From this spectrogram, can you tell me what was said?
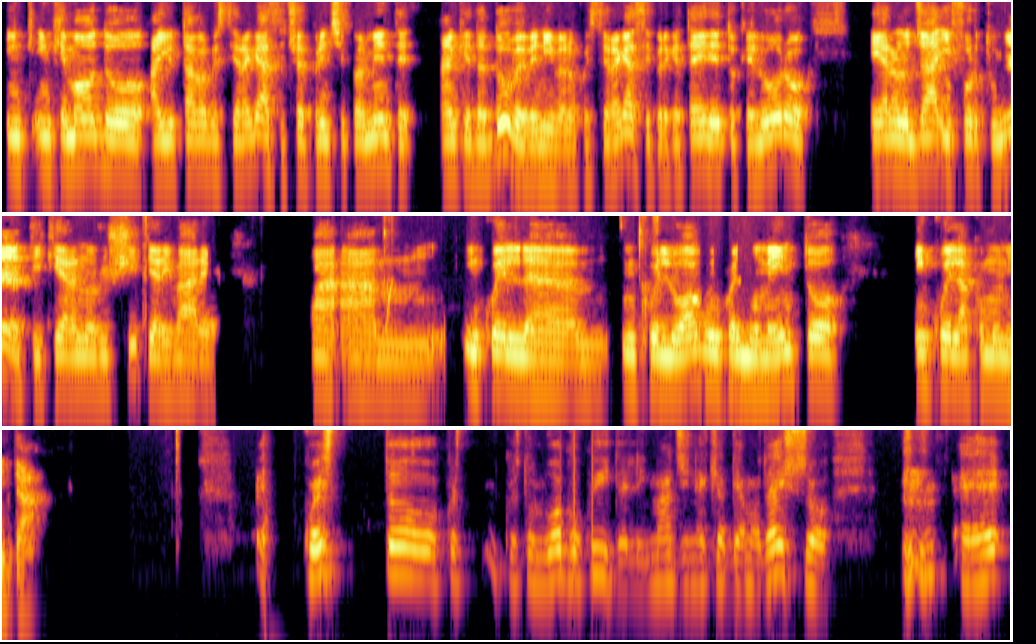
in, in, che modo aiutava questi ragazzi? Cioè principalmente anche da dove venivano questi ragazzi? Perché te hai detto che loro erano già i fortunati che erano riusciti ad arrivare a, a, in, quel, in quel luogo, in quel momento, in quella comunità. Questo, questo luogo qui dell'immagine che abbiamo adesso è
